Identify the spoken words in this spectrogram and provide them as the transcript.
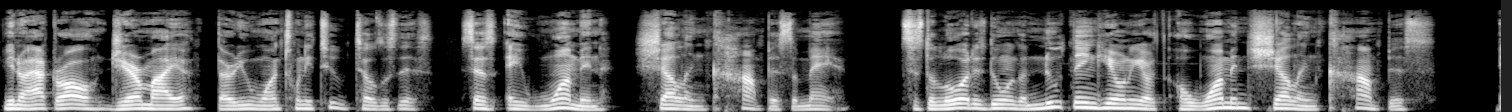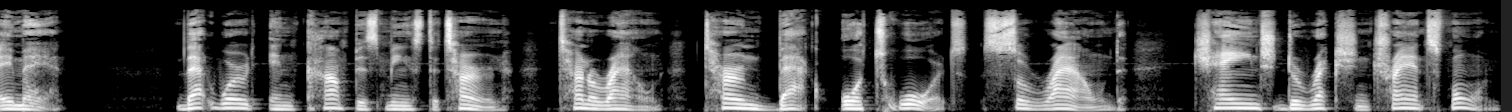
You know, after all, Jeremiah 31 22 tells us this says, A woman shall encompass a man. Since the Lord is doing a new thing here on the earth, a woman shall encompass a man. That word encompass means to turn, turn around, turn back or towards, surround, change direction, transform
